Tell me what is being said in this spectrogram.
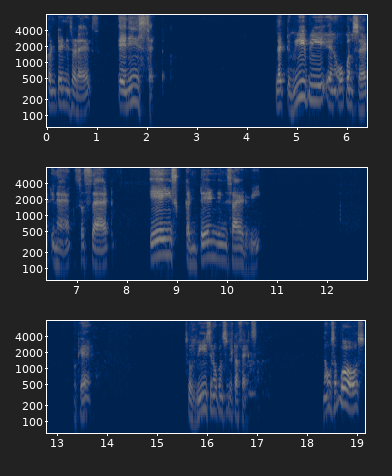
contained inside X, any set. Let V be an open set in X such that A is contained inside V. Okay. So V is an open subset of X. Now suppose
